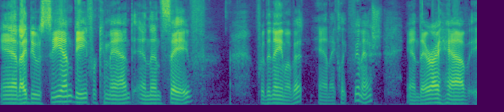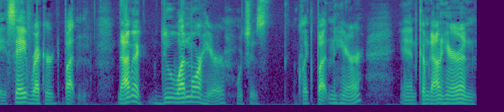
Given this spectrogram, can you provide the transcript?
And I do CMD for command and then save for the name of it. And I click finish. And there I have a save record button. Now I'm going to do one more here which is click button here. And come down here and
